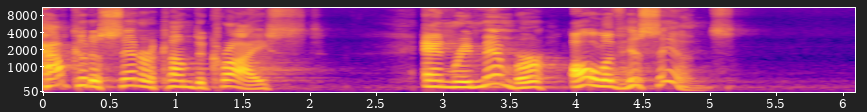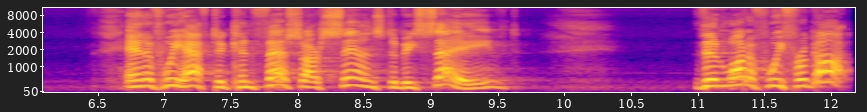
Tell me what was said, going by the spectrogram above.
How could a sinner come to Christ and remember all of his sins? And if we have to confess our sins to be saved, then what if we forgot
